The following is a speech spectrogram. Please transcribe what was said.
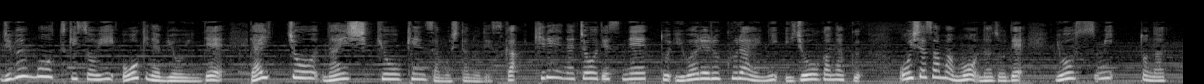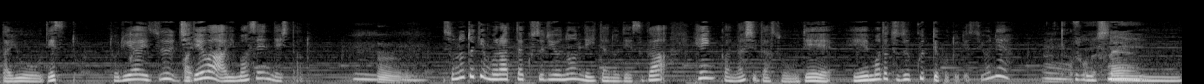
自分も付き添い大きな病院で大腸内視鏡検査もしたのですが綺麗な腸ですねと言われるくらいに異常がなくお医者様も謎で様子見となったようですと。とりあえず痔ではありませんでしたと、うん。うんその時もらった薬を飲んでいたのですが変化なしだそうで、えーまだ続くってことですよねうん、そうですうね。ん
